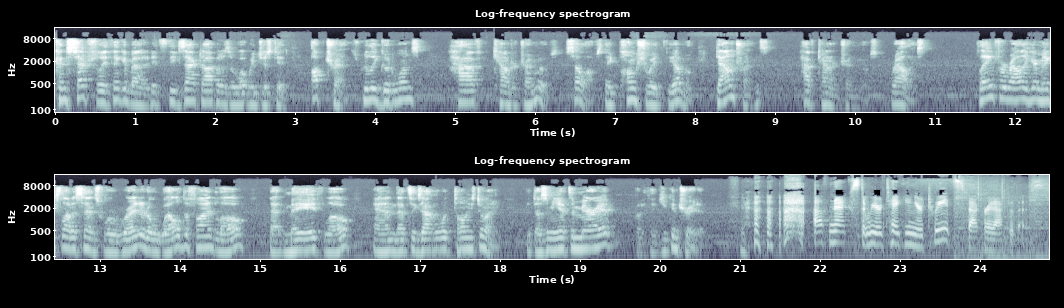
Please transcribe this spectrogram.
conceptually, think about it. It's the exact opposite of what we just did. Uptrends, really good ones, have counter trend moves, sell offs. They punctuate the up move. Downtrends have counter trend moves, rallies. Playing for rally here makes a lot of sense. We're right at a well defined low, that May 8th low, and that's exactly what Tony's doing. It doesn't mean you have to marry it, but I think you can trade it. Up next, we are taking your tweets. Back right after this.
